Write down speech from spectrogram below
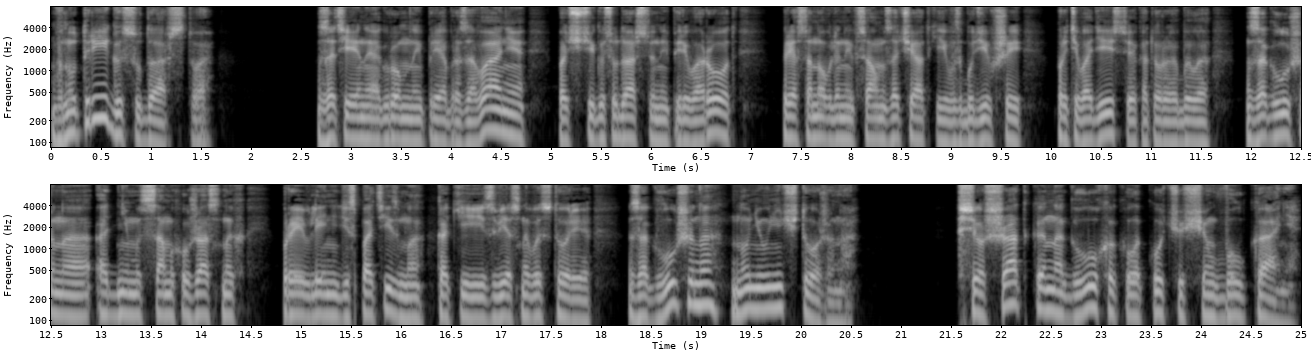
Внутри государства затеянные огромные преобразования, почти государственный переворот, приостановленный в самом зачатке и возбудивший противодействие, которое было заглушено одним из самых ужасных проявлений деспотизма, какие известны в истории, заглушено, но не уничтожено. Все шатко на глухо клокочущем вулкане.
